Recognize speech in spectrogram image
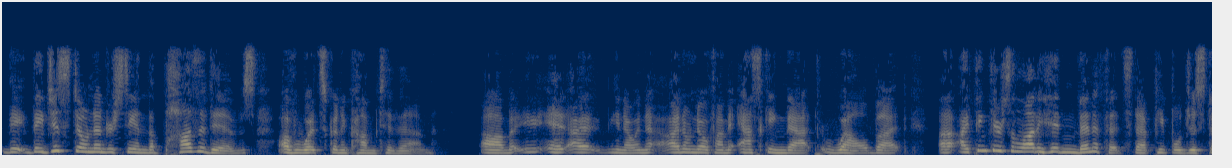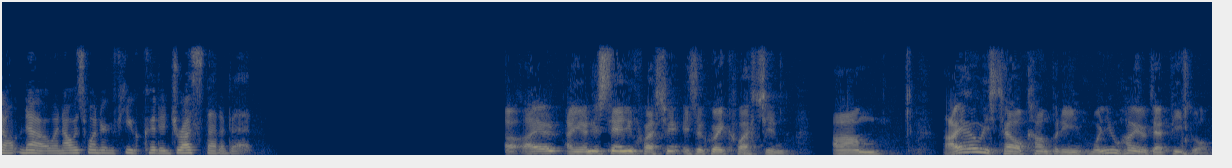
they, they just don't understand the positives of what's going to come to them? Um, it, I, you know, and I don't know if I'm asking that well, but uh, I think there's a lot of hidden benefits that people just don't know, and I was wondering if you could address that a bit. I, understand your question. It's a great question. Um, I always tell company when you hire deaf people,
